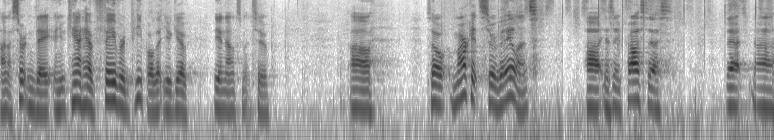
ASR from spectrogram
on a certain date, and you can't have favored people that you give the announcement to. Uh, so market surveillance uh, is a process that uh,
